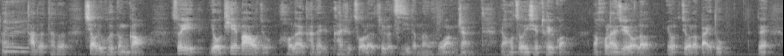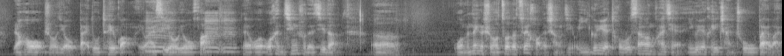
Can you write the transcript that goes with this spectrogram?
嗯，它的它的效率会更高。所以由贴吧，我就后来开开开始做了这个自己的门户网站，然后做一些推广。那后来就有了，又就有了百度，对，然后说有百度推广，有 SEO 优化，嗯嗯，对我我很清楚的记得，呃，我们那个时候做的最好的成绩，我一个月投入三万块钱，一个月可以产出五百万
